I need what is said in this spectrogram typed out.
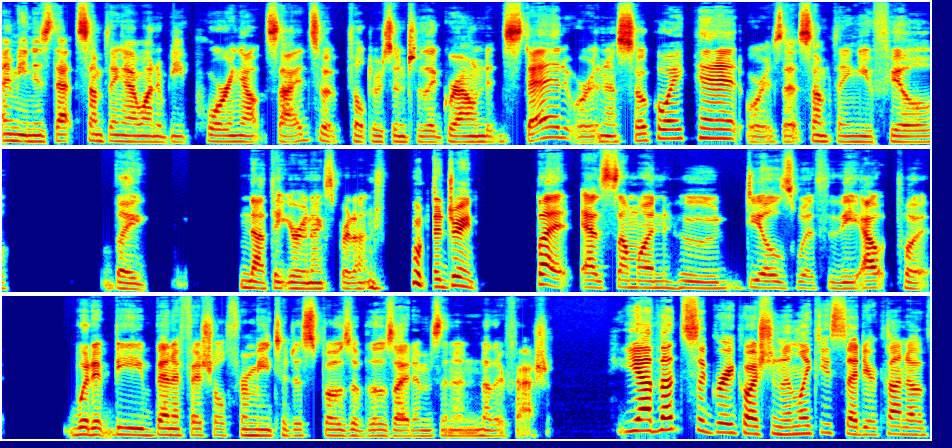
I mean, is that something I want to be pouring outside so it filters into the ground instead or in a soakaway pit? Or is that something you feel like, not that you're an expert on a drain, but as someone who deals with the output, would it be beneficial for me to dispose of those items in another fashion? Yeah, that's a great question. And like you said, you're kind of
